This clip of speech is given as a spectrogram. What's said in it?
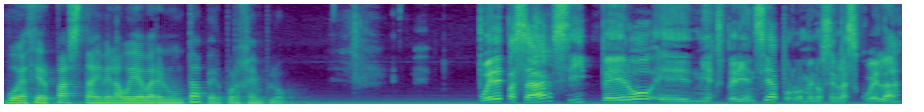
voy a hacer pasta y me la voy a llevar en un tupper, por ejemplo. Puede pasar, sí, pero en mi experiencia, por lo menos en la escuela,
